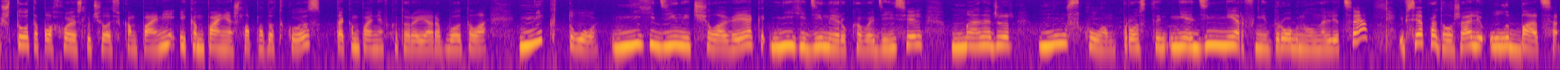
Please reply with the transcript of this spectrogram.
что-то плохое случилось в компании, и компания шла под откос, та компания, в которой я работала, никто, ни единый человек, ни единый руководитель, менеджер мускулом, просто ни один нерв не дрогнул на лице, и все продолжали улыбаться.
